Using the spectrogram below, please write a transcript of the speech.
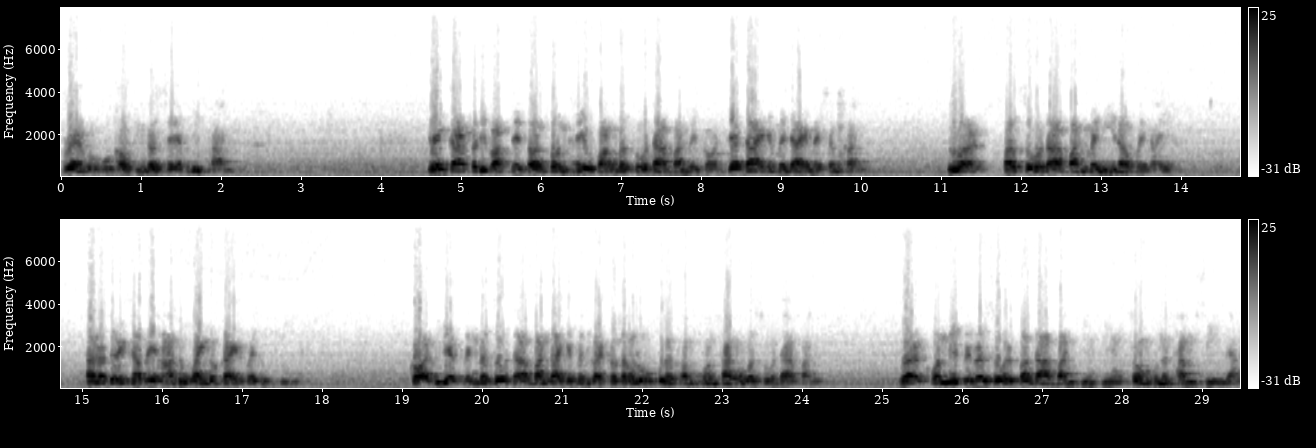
แปลว่าผู้เข้าถึงกระแสพระนิพพานเรื่องการปฏิบัติในตอนต้นให้หวังพระโสดาบันไว้ก่อน จะได้หรือไม่ได้ไม่สำคัญเพราะว่า พระโสดาบันไม่หนีเราไปไหน ถ้าเราเดินเข้าไปหาทุกวันก็ใกล้ไปทุกทีก่อนที่จะเป็นพระโสดาบันได้จะปฏิบัติก็ต้องรู้คุณธรรมคนทางของพระโสดาบันว่าคนนี้เป็นพระโสดาบันจริงๆ ทรงคุณธรรมสี่อย่าง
